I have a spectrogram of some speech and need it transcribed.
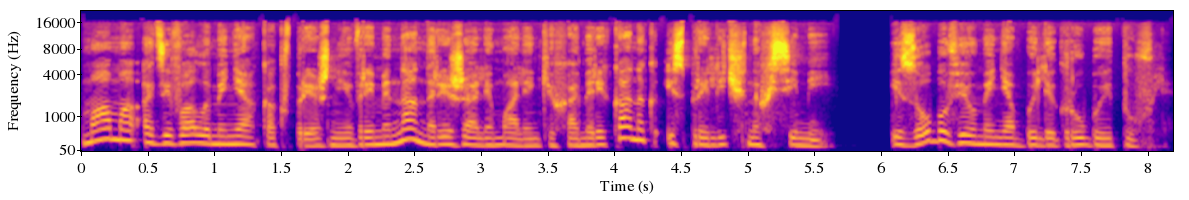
Мама одевала меня, как в прежние времена наряжали маленьких американок из приличных семей. Из обуви у меня были грубые туфли.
